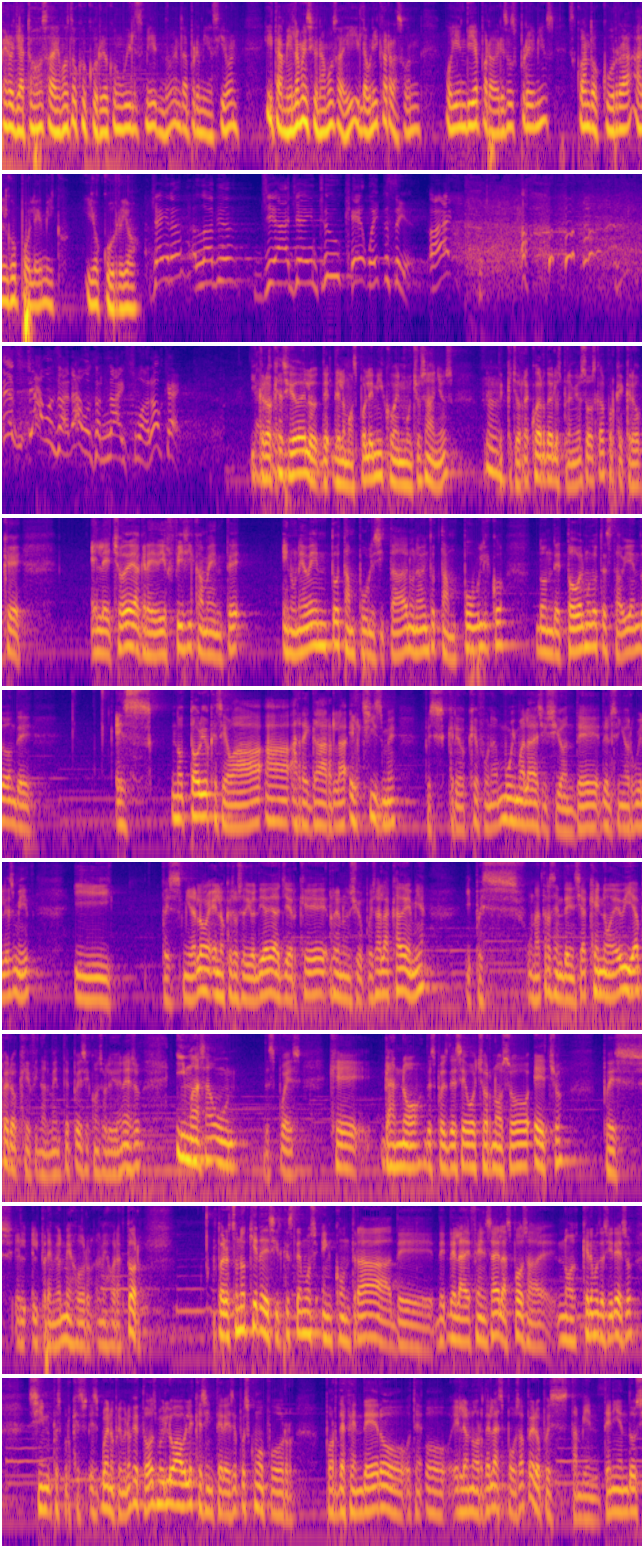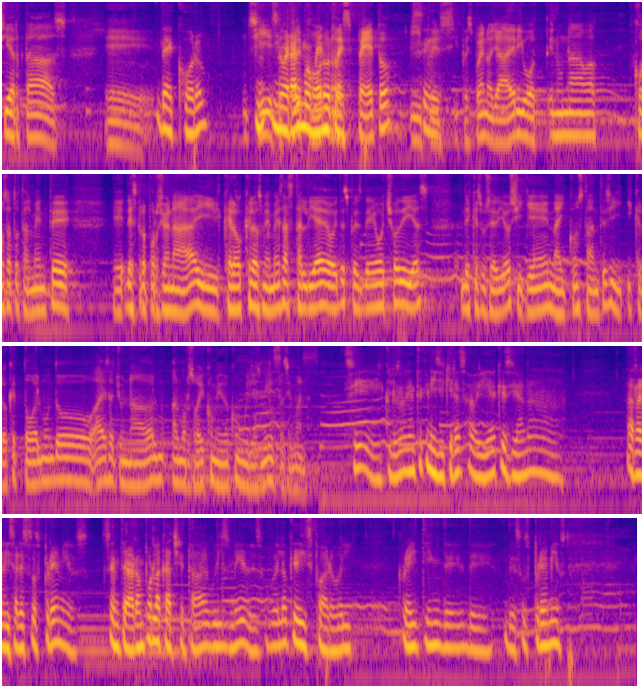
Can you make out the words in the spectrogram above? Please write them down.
pero ya todos sabemos lo que ocurrió con Will Smith, ¿no? En la premiación. Y también lo mencionamos ahí. Y la única razón hoy en día para ver esos premios es cuando ocurra algo polémico. Y ocurrió. Jada, I love you. G.I. Jane 2, can't wait to see it. All right? that, was a, that was a nice one. Okay. Y creo que ha sido de lo, de, lo más polémico en muchos años, mm. que yo recuerdo de los premios Oscar, porque creo que el hecho de agredir físicamente en un evento tan publicitado, en un evento tan público, donde todo el mundo te está viendo, donde es notorio que se va a, regar el chisme, pues creo que fue una muy mala decisión de, del señor Will Smith. Y pues míralo en lo que sucedió el día de ayer que renunció pues a la academia y pues una trascendencia que no debía, pero que finalmente pues se consolidó en eso. Y más aún después que ganó después de ese bochornoso hecho pues el, premio al mejor, al mejor actor. Pero esto no quiere decir que estemos en contra de, de, la defensa de la esposa, no queremos decir eso, sino pues porque es, bueno, primero que todo es muy loable que se interese pues como por, por defender o, o, el honor de la esposa, pero pues también teniendo ciertas... Eh, decoro. Sí, no era el momento. respeto y, pues, y pues bueno, ya derivó en una cosa totalmente eh, desproporcionada y creo que los memes hasta el día de hoy, después de ocho días de que sucedió, siguen ahí constantes y, creo que todo el mundo ha desayunado, almorzado y comido con Will Smith esta semana. Sí, incluso gente que ni siquiera sabía que se iban a, a realizar estos premios. Se enteraron por la cachetada de Will Smith, eso fue lo que disparó el rating de, de, de esos premios.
